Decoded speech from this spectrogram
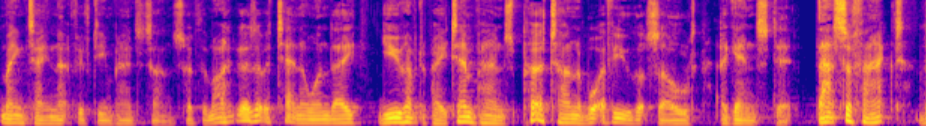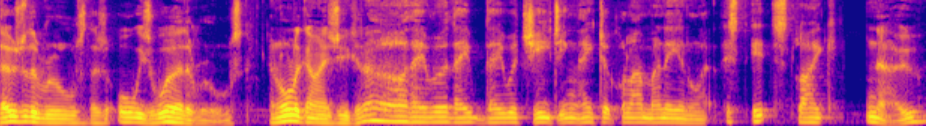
maintain that £15 a tonne. So if the market goes up a tenner one day, you have to pay £10 per tonne of whatever you got sold against it. That's a fact. Those are the rules. Those always were the rules. And all the guys you could, oh, they were they they were cheating. They took all our money and all that. It's, it's like no,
